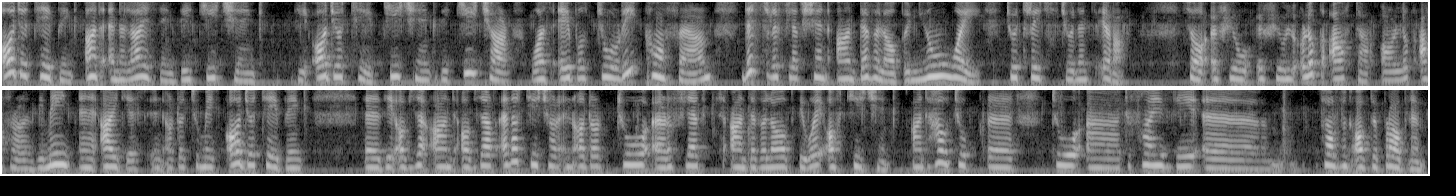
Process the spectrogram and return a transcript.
audio taping and analyzing the teaching the audio tape teaching the teacher was able to reconfirm this reflection and develop a new way to treat students error. So if you if you look after or look after the main uh, ideas in order to make audio taping the observe and observe other teacher in order to uh, reflect and develop the way of teaching and how to uh, to uh, to find the um, solving of the problem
